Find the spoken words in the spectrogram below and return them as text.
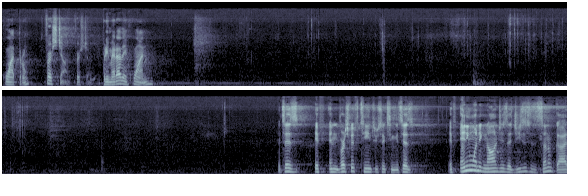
4. 1 John, 1 John. Primera de Juan It says, if in verse 15 through 16, it says, If anyone acknowledges that Jesus is the Son of God,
